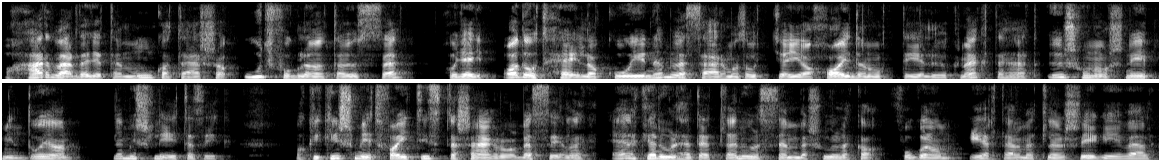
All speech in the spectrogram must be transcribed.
a Harvard Egyetem munkatársa úgy foglalta össze, hogy egy adott hely lakói nem leszármazottjai a hajdan ott élőknek, tehát őshonos nép, mint olyan, nem is létezik. Akik ismét fai tisztaságról beszélnek, elkerülhetetlenül szembesülnek a fogalom értelmetlenségével.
